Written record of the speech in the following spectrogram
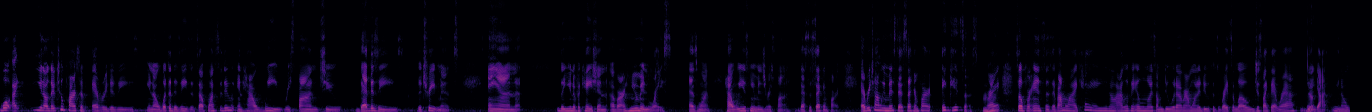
Well, I you know, there are two parts of every disease. You know, what the disease itself wants to do and how we respond to that disease, the treatments, and the unification of our human race as one. How we as humans respond. That's the second part every time we miss that second part, it gets us, mm-hmm. right? So, for instance, if I'm like, hey, you know, I live in Illinois, so I'm gonna do whatever I want to do because the rates are low, just like that raft, the yeah. yacht, you know,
